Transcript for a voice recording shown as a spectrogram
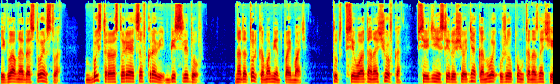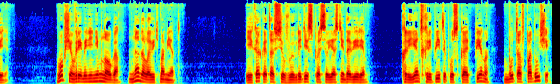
И главное достоинство – быстро растворяется в крови, без следов. Надо только момент поймать. Тут всего одна ночевка, в середине следующего дня конвой уже у пункта назначения. В общем, времени немного, надо ловить момент. «И как это все выглядит?» – спросил я с недоверием. Клиент хрипит и пускает пену, будто в подучий.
